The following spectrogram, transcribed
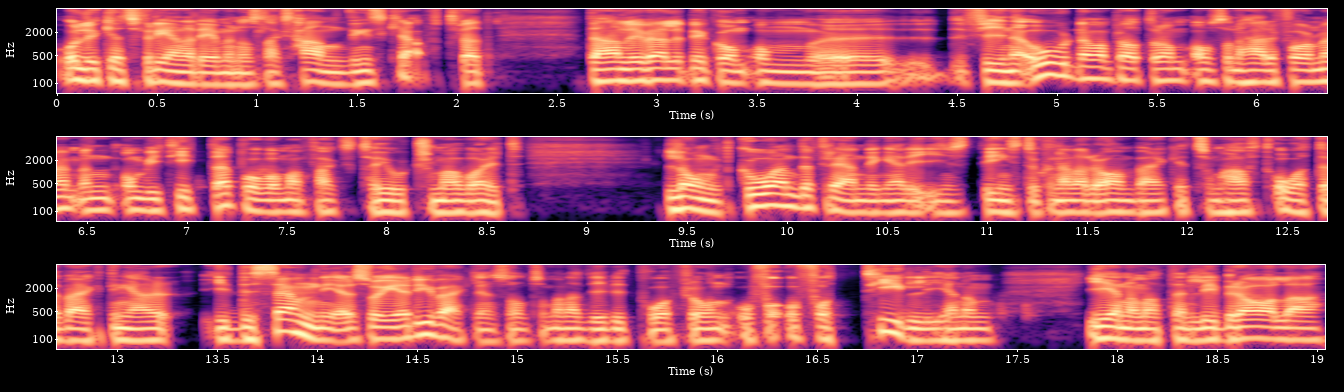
och lyckats förena det med någon slags handlingskraft. För att det handlar ju väldigt mycket om, om eh, fina ord när man pratar om, om sådana här reformer men om vi tittar på vad man faktiskt har gjort som har varit långtgående förändringar i det institutionella ramverket som har haft återverkningar i decennier så är det ju verkligen sånt som man har drivit på från och, få, och fått till genom, genom att den liberala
